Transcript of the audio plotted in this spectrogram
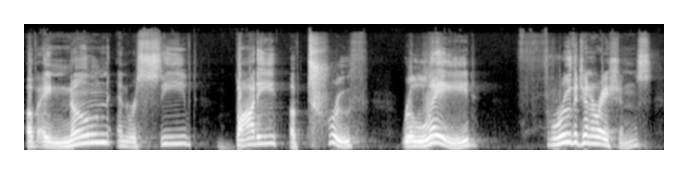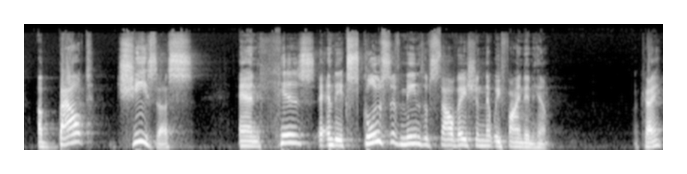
of a known and received body of truth relayed through the generations about Jesus and his and the exclusive means of salvation that we find in him. Okay?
